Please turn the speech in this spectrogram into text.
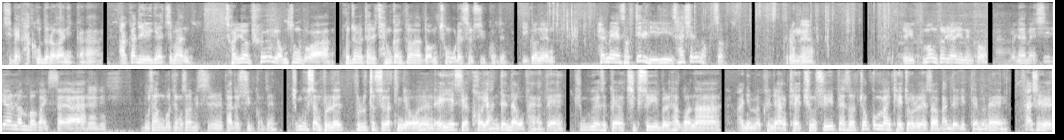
집에 갖고 들어가니까 아까도 얘기했지만 전력 효율이 엄청 좋아 보조 배터리 잠깐 떠나도 엄청 오래 쓸 수 있거든 이거는 헬멧에서 뗄 일이 사실은 없어 그러네요. 여기 구멍 뚫려 있는 거 아, 왜냐면 serial number가 있어야 네네. 무상 보증 서비스를 받을 수 있거든. 중국산 블레, 블루투스 같은 경우는 AS가 거의 안 된다고 봐야 돼. 중국에서 그냥 직수입을 하거나 아니면 그냥 대충 수입해서 조금만 개조를 해서 만들기 때문에 사실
